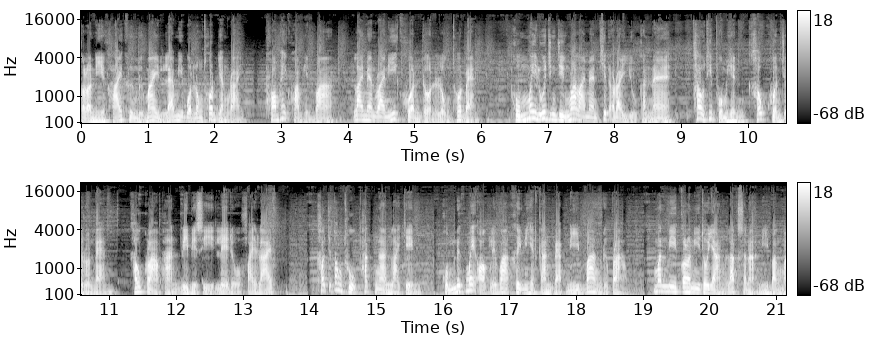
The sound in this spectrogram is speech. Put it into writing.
กรณีคล้ายคลึงหรือไม่ และมีบทลงโทษอย่างไร พร้อมให้ความเห็นว่าไลแมนรายนี้ควรโดนลงโทษแบน ผมไม่รู้จริง ๆ ว่าไลแมนคิดอะไรอยู่กันแน่ เท่าที่ผมเห็นเขาควรจะโดนแบน เขากล่าวผ่าน BBC Radio Fight Live เขาจะต้องถูกพักงานหลายเกม ผมนึกไม่ออกเลยว่าเคยมีเหตุการณ์แบบนี้บ้างหรือเปล่า มันมีกรณีตัวอย่างลักษณะนี้บ้างไหม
